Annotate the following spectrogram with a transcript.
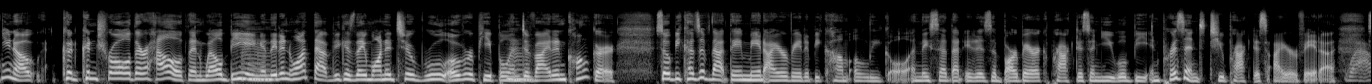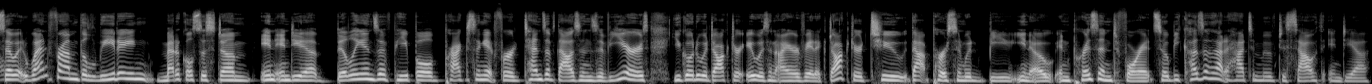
you know, could control their health and well being. And mm. they didn't want that because they wanted to rule over people and mm. divide and conquer. So, because of that, they made Ayurveda become illegal. And they said that it is a barbaric practice and you will be imprisoned to practice Ayurveda. Wow. So, it went from the leading medical system in India, billions of people practicing it for tens of thousands of years. You go to a doctor, it was an Ayurvedic doctor, to that person would be, you know, imprisoned for it. So, because of that, it had to move to South India,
